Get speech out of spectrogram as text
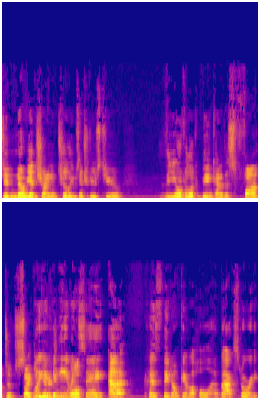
didn't know he had The Shining until he was introduced to the Overlook being kind of this font of psychic energy. Well, you energy. can even Well- say uh, because they don't give a whole lot of backstory,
